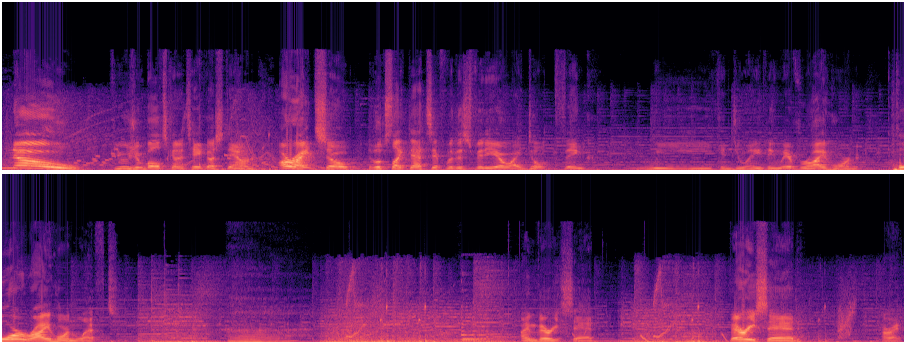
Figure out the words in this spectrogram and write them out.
No! Fusion Bolt's gonna take us down. Alright, so it looks like that's it for this video. I don't think we can do anything. We have Rhyhorn. Poor Rhyhorn left. I'm very sad. Very sad. Alright.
